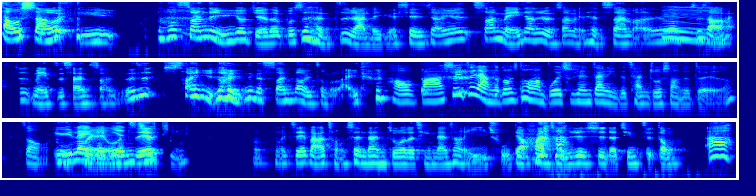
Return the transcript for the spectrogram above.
烧伤。鱼。然后酸的鱼又觉得不是很自然的一个现象，因为酸梅像日本酸梅很酸嘛，然后至少还就是梅子酸酸的，但是酸鱼到底那个酸到底怎么来的？好吧，所以这两个东西通常不会出现在你的餐桌上就对了，这种鱼类的腌制品。嗯，我直接把它从圣诞桌的清单上移除掉，换成日式的亲子冻 啊。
